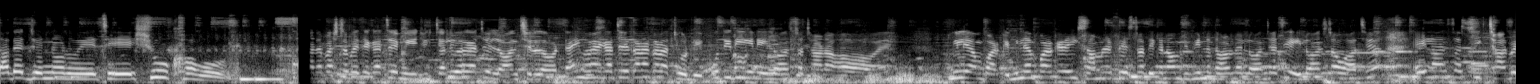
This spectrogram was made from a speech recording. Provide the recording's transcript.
তাদের জন্য রয়েছে সুখবর। সাড়ে পাঁচটা বেজে গেছে মিউজিক চালু হয়ে গেছে লঞ্চ ছেড়ে দেওয়ার টাইম হয়ে গেছে, কারা কারা চড়বে? প্রতিদিন এই লঞ্চটা ছাড়া হয়। মিলিয়াম পার্কে মিলিয়াম পার্কের এই সামনের ফেসটা দেখে নাও, বিভিন্ন ধরনের লঞ্চ আছে, এই লঞ্চটাও আছে। এই লঞ্চটা ঠিক ছাড়বে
